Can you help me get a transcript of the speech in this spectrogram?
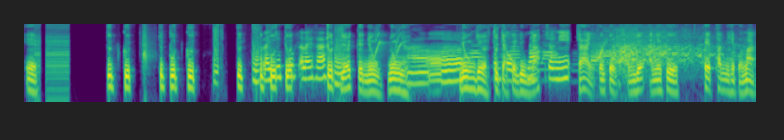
เทพ จุดกึดจุดปุดกึดจุดอะไรปุดจุดจุพุดดอะไรคะจุดเยอะเกินยุงยุงเยอะอ๋อยุงเยอะ จุดจักเกินยุงเนาะนะช่วงนี้ใช่ฝนตกยุงเยอะอันนี้คือเทพท่านมีเหตุผลมาก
